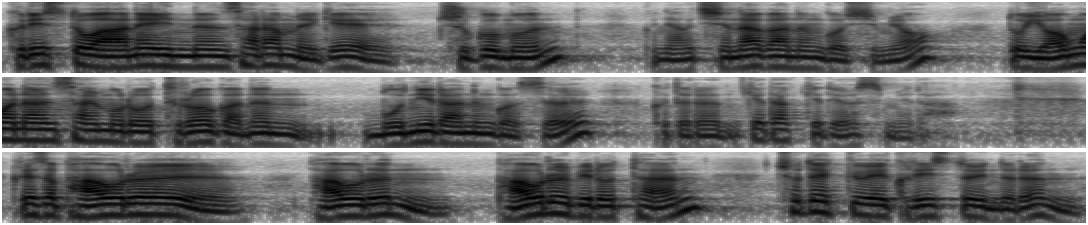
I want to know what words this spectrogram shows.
그리스도 안에 있는 사람에게 죽음은 그냥 지나가는 것이며 또 영원한 삶으로 들어가는 문이라는 것을 그들은 깨닫게 되었습니다. 그래서 바울을 바울은 바울을 비롯한 초대교회 그리스도인들은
